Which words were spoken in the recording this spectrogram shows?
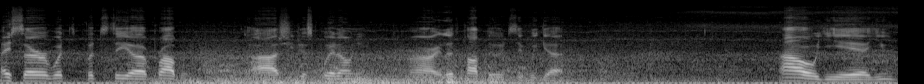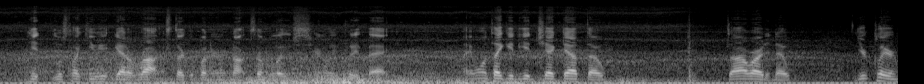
Hey sir, what's what's the uh, problem? Ah, she just quit on you. All right, let's pop the hood and see what we got. Oh yeah, you hit. Looks like you hit, got a rock stuck up under and knocked something loose. Here, let me put it back. I won't take it to get checked out though. It's all right though. You're clear.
